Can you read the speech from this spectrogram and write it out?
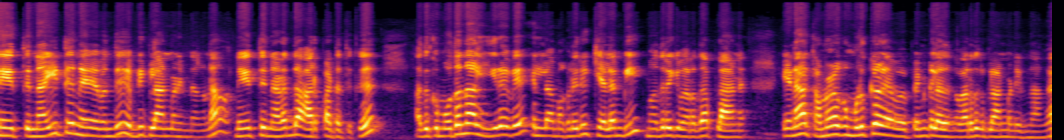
நேற்று நைட்டு நே வந்து எப்படி பிளான் பண்ணியிருந்தாங்கன்னா நேற்று நடந்த ஆர்ப்பாட்டத்துக்கு அதுக்கு முத நாள் இரவே எல்லா மகளிரும் கிளம்பி மதுரைக்கு வரதா பிளானு ஏன்னா தமிழகம் முழுக்க பெண்கள் அங்கே வரதுக்கு பிளான் பண்ணியிருந்தாங்க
